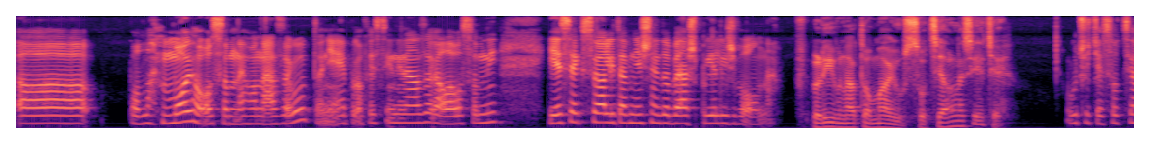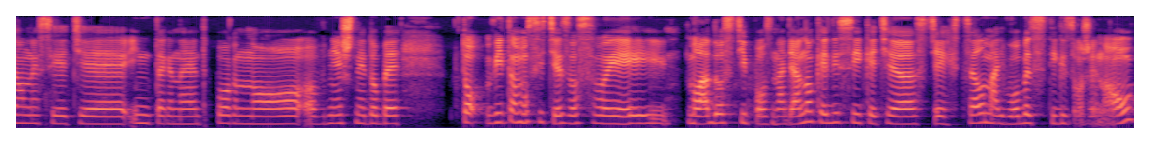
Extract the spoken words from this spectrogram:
uh, podľa môjho osobného názoru, to nie je profesijný názor, ale osobný, je sexualita v dnešnej dobe až príliš voľná. Vplyv na to majú sociálne siete? Určite sociálne siete, internet, porno. V dnešnej dobe to, vy to musíte zo svojej mladosti poznať. Áno, kedysi, keď eh, ste chcel mať vôbec styk so ženou,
